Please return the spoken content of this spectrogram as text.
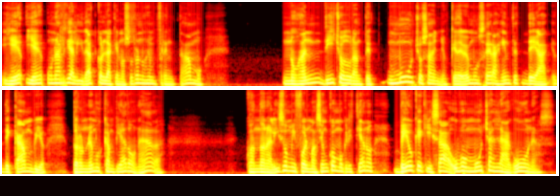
Y es, y es una realidad con la que nosotros nos enfrentamos nos han dicho durante muchos años que debemos ser agentes de, cambio, pero no hemos cambiado nada. Cuando analizo mi formación como cristiano, veo que quizá hubo muchas lagunas,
